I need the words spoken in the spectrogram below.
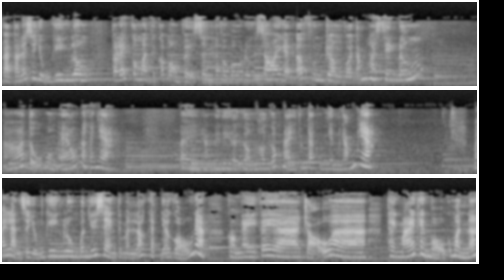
Và toilet sử dụng riêng luôn. Toilet của mình thì có bồn vệ sinh, lavabo, đường soi, gạch ốp phun trần, vòi tắm hoa sen đứng. Đó, tủ quần áo nè cả nhà đây hằng đi đi lại gần hơn góc này chúng ta cùng nhìn ngắm nha. Máy lạnh sử dụng riêng luôn bên dưới sàn thì mình lót gạch da gỗ nè. Còn ngay cái à, chỗ à, thang máy thang bộ của mình á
